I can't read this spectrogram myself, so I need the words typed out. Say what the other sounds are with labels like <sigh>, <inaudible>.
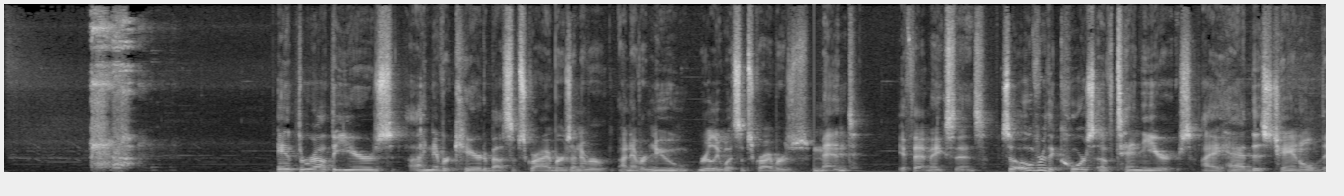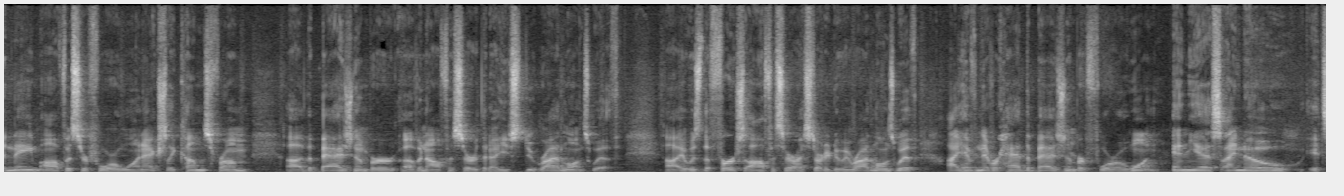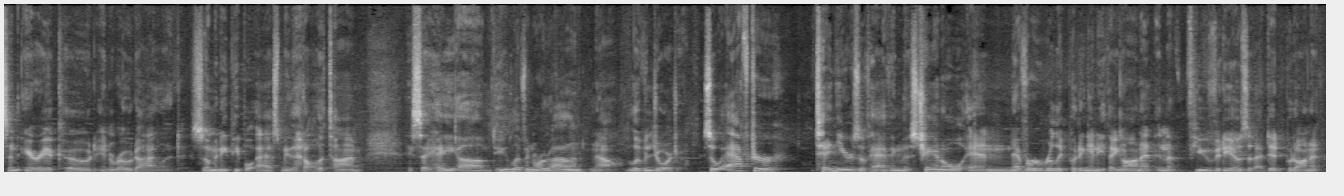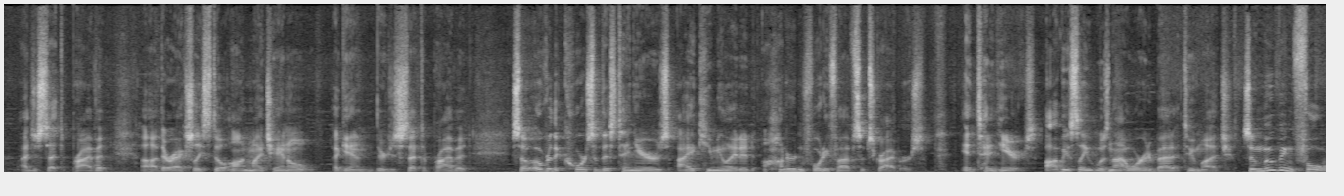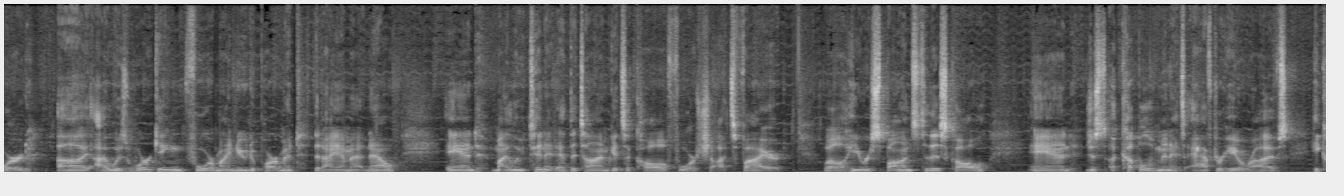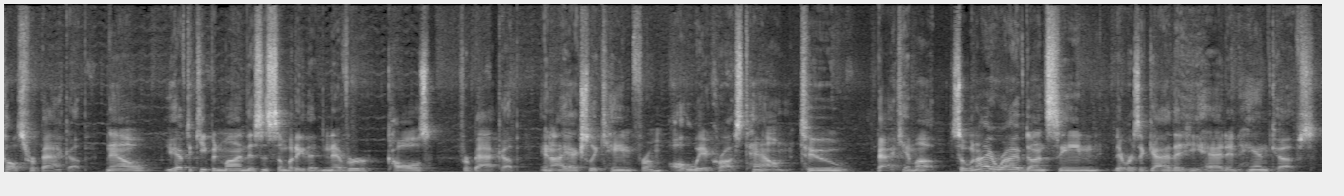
And throughout the years, I never cared about subscribers. I never, I never knew really what subscribers meant if that makes sense. So over the course of 10 years, I had this channel. The name Officer 401 actually comes from uh, the badge number of an officer that I used to do ride-alongs with. Uh, it was the first officer I started doing ride-alongs with. I have never had the badge number 401. And yes, I know it's an area code in Rhode Island. So many people ask me that all the time. They say, hey, um, do you live in Rhode Island? No, live in Georgia. So after 10 years of having this channel and never really putting anything on it and the few videos that I did put on it I just set to private. Uh, they're actually still on my channel. Again they're just set to private. So over the course of this 10 years I accumulated 145 subscribers in 10 years. Obviously was not worried about it too much. So moving forward uh, I was working for my new department that I am at now and my lieutenant at the time gets a call for shots fired. Well he responds to this call and just a couple of minutes after he arrives, he calls for backup. Now, you have to keep in mind this is somebody that never calls for backup, and I actually came from all the way across town to back him up. So when I arrived on scene, there was a guy that he had in handcuffs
